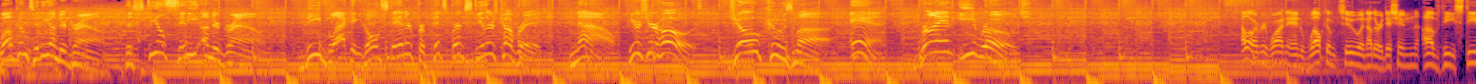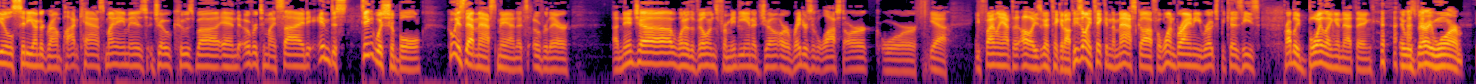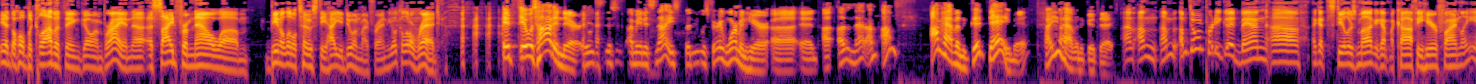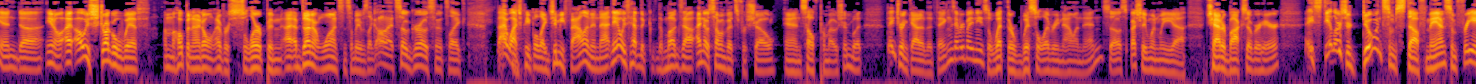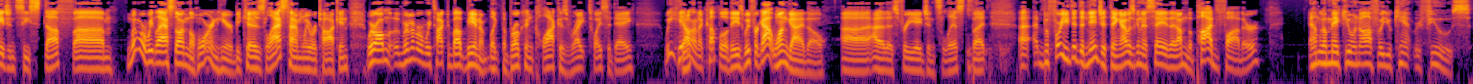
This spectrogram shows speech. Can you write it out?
Welcome to the Underground, the Steel City Underground, the black and gold standard for Pittsburgh Steelers coverage. Now, here's your host, Joe Kuzma and Brian E. Roach. Hello, everyone, and welcome to another edition of the Steel City Underground podcast. My name is Joe Kuzma, and over to my side, indistinguishable who is that masked man that's over there? A ninja, one of the villains from Indiana Jones or Raiders of the Lost Ark, or yeah, you finally have to. Oh, he's going to take it off. He's only taking the mask off of one Brian E. Roach because he's probably boiling in that thing. it was very warm. he had the whole baklava thing going. Brian, uh, aside from now um, being a little toasty, how you doing, my friend? You look a little red. it it was hot in there. It was. This is, I mean, it's nice, but it was very warm in here. Uh, and uh, other than that, I'm I'm I'm having a good day, man. How you having a good day? I'm I'm I'm I'm doing pretty good, man. Uh, I got the Steelers mug. I got my coffee here finally, and uh, you know I always struggle with. I'm hoping I don't ever slurp, and I've done it once, and somebody was like, "Oh, that's so gross," and it's like, I watch people like Jimmy Fallon and that, and they always have the the mugs out. I know some of it's for show and self promotion, but they drink out of the things. Everybody needs to wet their whistle every now and then. So especially when we uh, chatterbox over here. Hey, Steelers are doing some stuff, man. Some free agency stuff. Um, when were we last on the horn here? Because last time we were talking, we're all remember we talked about being a, like the broken clock is right twice a day. We hit yep. on a couple of these. We forgot one guy though. Uh, out of this free agents list. But uh, before you did the ninja thing, I was going to say that I'm the pod father. And I'm going to make you an offer you can't refuse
